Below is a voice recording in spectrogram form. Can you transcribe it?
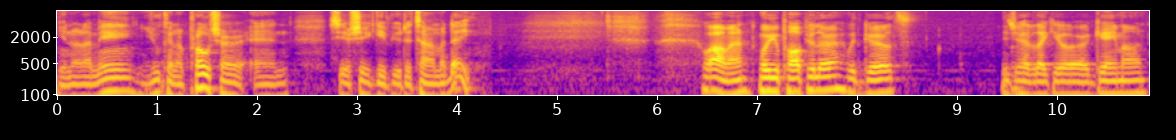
you know what I mean? You can approach her and see if she'll give you the time of day. Wow, man. Were you popular with girls? Did you have like your game on?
